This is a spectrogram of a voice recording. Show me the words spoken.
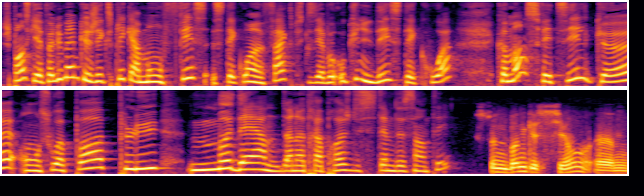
je pense qu'il a fallu même que j'explique à mon fils c'était quoi un fax parce qu'il y avait aucune idée c'était quoi. Comment se fait-il que on soit pas plus moderne dans notre approche du système de santé? C'est une bonne question. Euh,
